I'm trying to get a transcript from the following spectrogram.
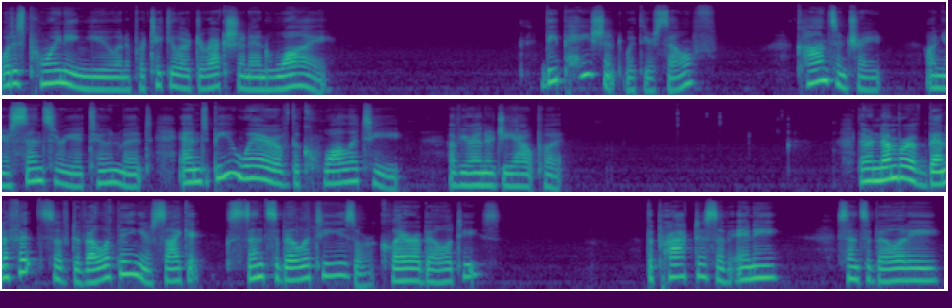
what is pointing you in a particular direction and why. Be patient with yourself. Concentrate on your sensory attunement and be aware of the quality of your energy output. There are a number of benefits of developing your psychic sensibilities or clairabilities. The practice of any sensibility,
